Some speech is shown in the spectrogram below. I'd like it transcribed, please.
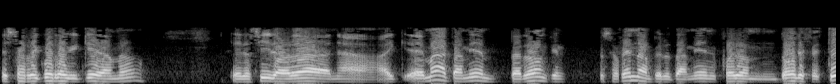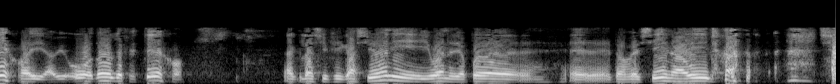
esos recuerdos que quedan, ¿no? Pero sí, la verdad, nada, hay que, además también, perdón que se ofendan, pero también fueron doble festejo ahí, hubo doble festejo. La clasificación y, bueno, después eh, los vecinos ahí se.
